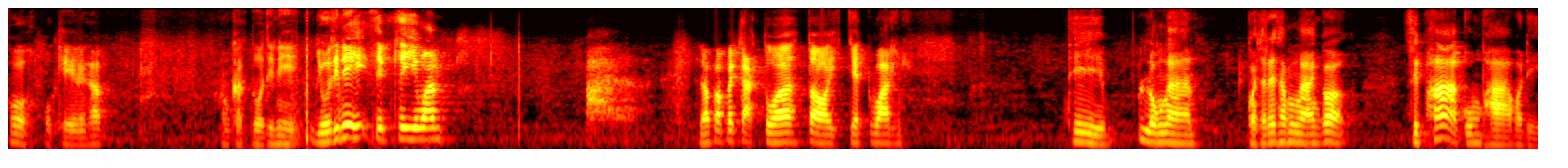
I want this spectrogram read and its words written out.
โอ้โอเคเลยครับห้องกักตัวที่นี่ อยู่ที่นี่สิบสี่วัน แล้วก็ไปกักตัวต่ออีกเจ็ดวัน ที่โรงงานกว่าจะได้ทำงานก็สิบห้ากุมภาพอดี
